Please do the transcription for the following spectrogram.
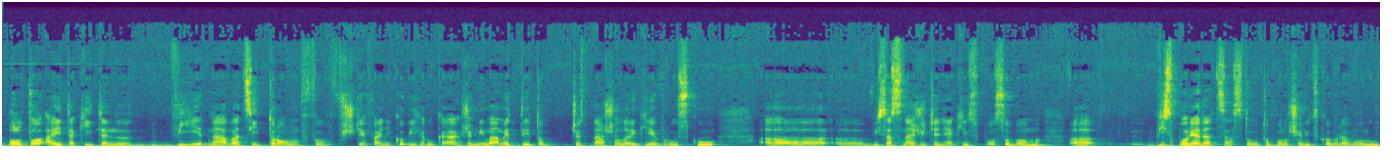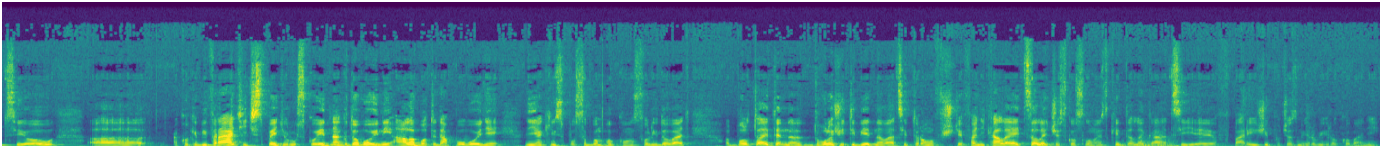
Bol to aj taký ten vyjednávací tromf v Štefanikových rukách, že my máme tieto naše légie v Rusku, vy sa snažíte nejakým spôsobom vysporiadať sa s touto bolševickou revolúciou, ako keby vrátiť späť Rusko jednak do vojny, alebo teda po vojne nejakým spôsobom ho konsolidovať. Bol to aj ten dôležitý vyjednávací v Štefanika, ale aj celej československej delegácie v Paríži počas mierových rokovaní?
